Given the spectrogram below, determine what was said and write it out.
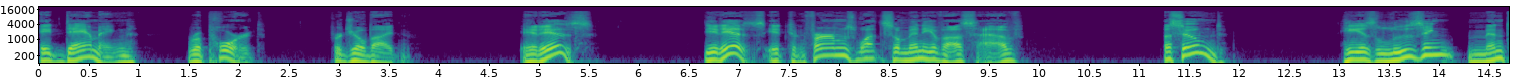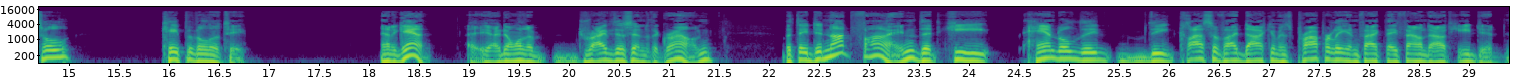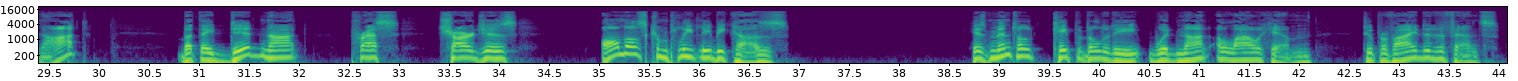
a damning report for Joe Biden. It is. It is. It confirms what so many of us have assumed. He is losing mental capability. And again, I don't want to drive this into the ground, but they did not find that he handled the the classified documents properly. In fact, they found out he did not. But they did not press charges almost completely because his mental capability would not allow him to provide a defense,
